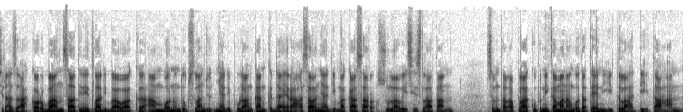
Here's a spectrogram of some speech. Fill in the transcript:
Jenazah korban saat ini telah dibawa ke Ambon untuk selanjutnya dipulangkan ke daerah asalnya di Makassar, Sulawesi Selatan sementara pelaku penikaman anggota TNI telah ditahan.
